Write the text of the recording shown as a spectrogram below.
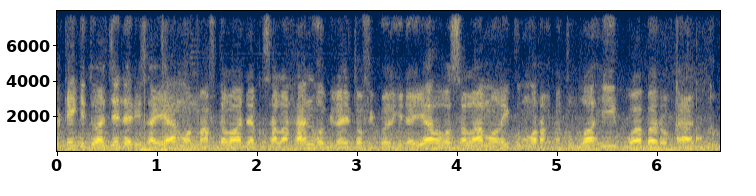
Oke gitu aja dari saya. Mohon maaf kalau ada kesalahan. Wabillahi taufiq wal hidayah. Wassalamualaikum warahmatullahi wabarakatuh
